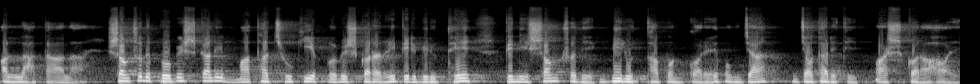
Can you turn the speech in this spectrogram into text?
আল্লাহ তাআলা। সংসদে প্রবেশকালে মাথা ঝুঁকিয়ে প্রবেশ করার রীতির বিরুদ্ধে তিনি সংসদে বিল উত্থাপন করে এবং যা যথারীতি পাশ করা হয়।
